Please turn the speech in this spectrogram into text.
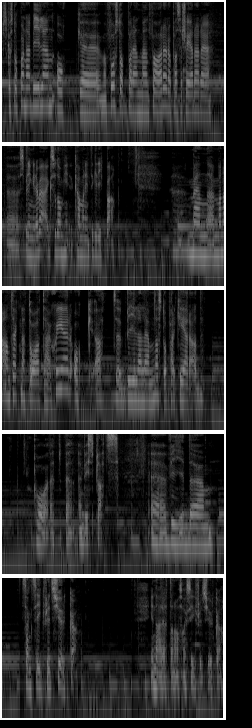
ska stoppa den här bilen och eh, man får stoppa den men förare och passagerare eh, springer iväg så de kan man inte gripa. Eh, men man har antecknat då att det här sker och att bilen lämnas då parkerad på ett, en, en viss plats vid Sankt Sigfrids kyrka. I närheten av Sankt Sigfrids kyrka.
